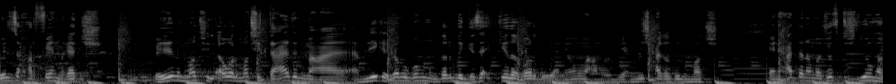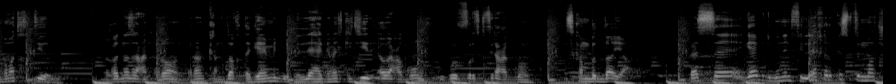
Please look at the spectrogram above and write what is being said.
ويلز حرفيا ما جاتش. بدليل الماتش الأول ماتش التعادل مع أمريكا جابوا جون من ضربة جزاء كده برضو. يعني هم ما بيعملوش حاجة طول الماتش. يعني حتى أنا ما شفتش ليهم هجمات خطيرة. بغض النظر عن إيران إيران كان ضاغطه جامد وكان لها هجمات كتير قوي على الجون وكل فرص كتير على الجون بس كان بتضيع. بس جابت جونين في الآخر وكسبت الماتش.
